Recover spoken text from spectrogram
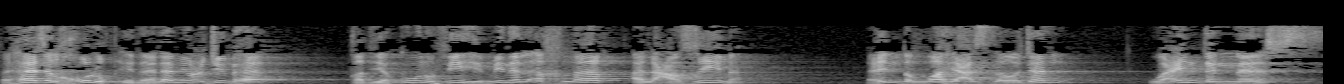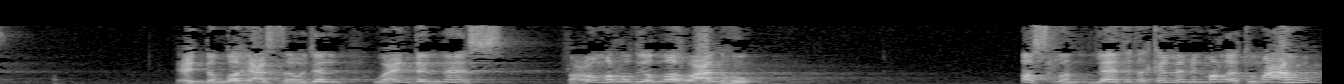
فهذا الخلق إذا لم يعجبها قد يكون فيه من الأخلاق العظيمة عند الله عز وجل وعند الناس. عند الله عز وجل وعند الناس. فعمر رضي الله عنه أصلا لا تتكلم المرأة معه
